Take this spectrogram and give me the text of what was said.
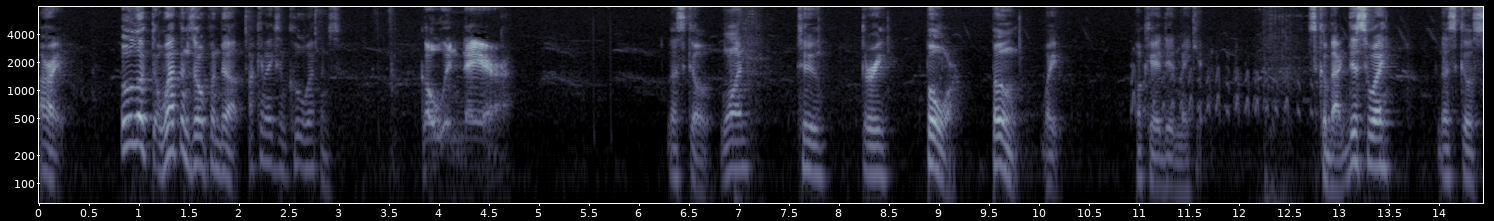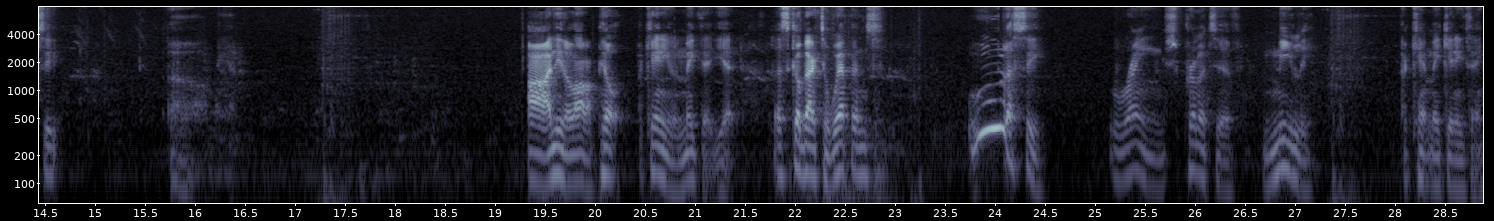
All right. Ooh, look, the weapons opened up. I can make some cool weapons. Go in there. Let's go. One, two, three, four. Boom. Wait. Okay, I did make it. Let's go back this way. Let's go see. Oh, man. Ah, I need a lot of pelt. Can't even make that yet. Let's go back to weapons. Ooh, let's see. Range, primitive, melee. I can't make anything.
